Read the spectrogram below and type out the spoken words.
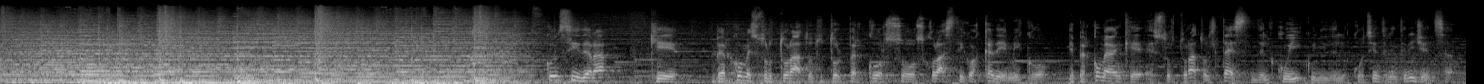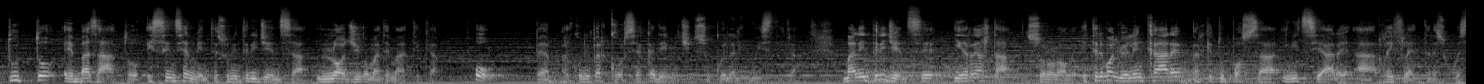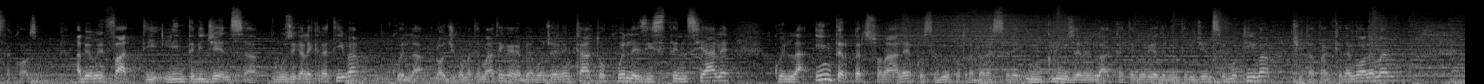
Considera che per come è strutturato tutto il percorso scolastico accademico e per come anche è strutturato il test del QI, quindi del quoziente di intelligenza, tutto è basato essenzialmente sull'intelligenza logico-matematica o per alcuni percorsi accademici su quella linguistica. Ma le intelligenze in realtà sono nove e te le voglio elencare perché tu possa iniziare a riflettere su questa cosa. Abbiamo infatti l'intelligenza musicale creativa, quella logico-matematica che abbiamo già elencato, quella esistenziale, quella interpersonale, queste due potrebbero essere incluse nella categoria dell'intelligenza emotiva, citata anche da Goleman,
